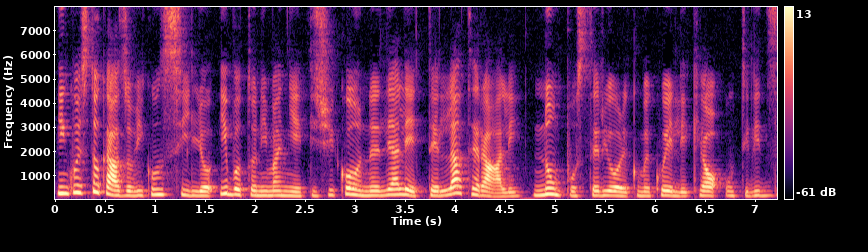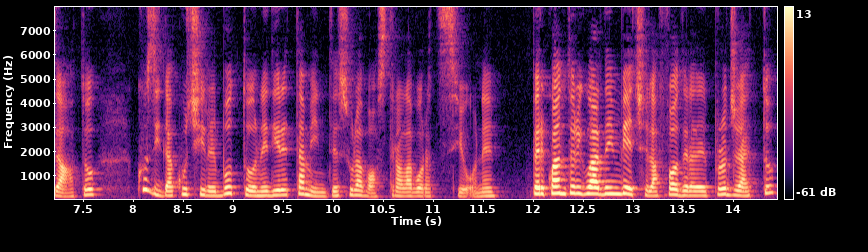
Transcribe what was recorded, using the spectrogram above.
in questo caso vi consiglio i bottoni magnetici con le alette laterali, non posteriori come quelli che ho utilizzato, così da cucire il bottone direttamente sulla vostra lavorazione. Per quanto riguarda invece la fodera del progetto,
